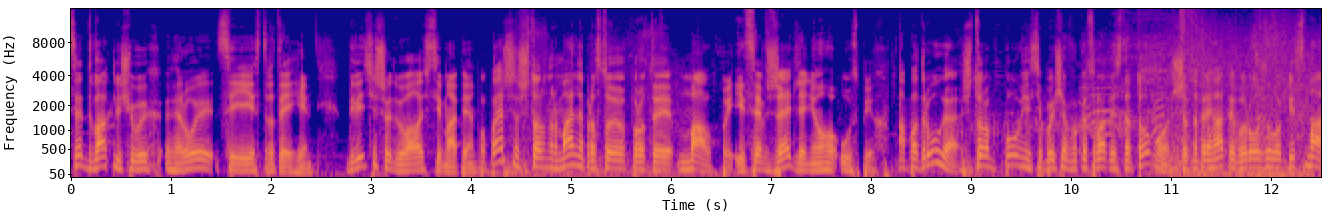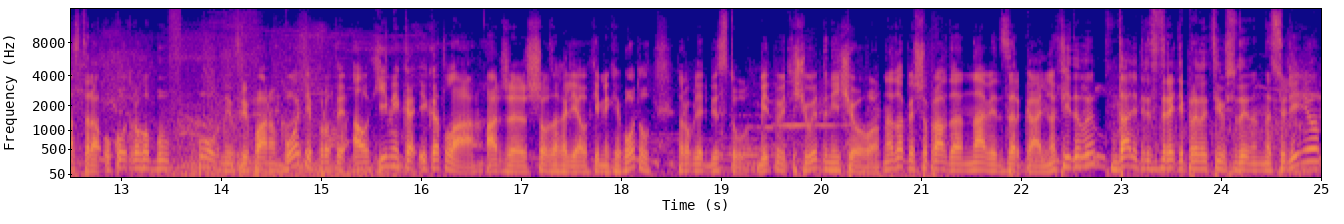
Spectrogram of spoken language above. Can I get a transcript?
Це два ключових герої цієї стратегії. Дивіться, що відбувалося в цій мапі. По-перше, шторм нормально простояв проти мавпи, і це вже для нього успіх. А по-друге, шторм повністю почав фокусуватись на тому, щоб напрягати ворожого бісмастера, у котрого був повний фріфарм в боті проти алхіміка і котла. Адже що взагалі алхімік і котл роблять бісту? Відповідь очевидно нічого. На топі, щоправда, навіть зеркально фідили. Далі 33-й прилетів сюди на цю лінію.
